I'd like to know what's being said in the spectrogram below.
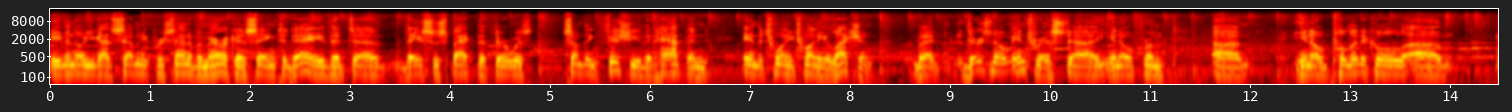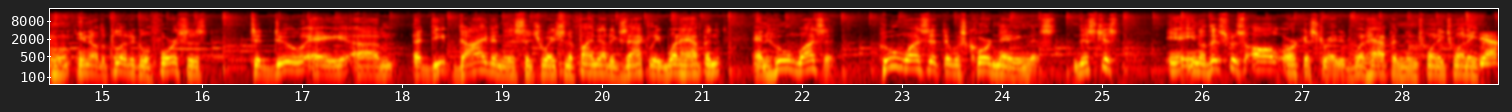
even though you got 70% of America saying today that uh, they suspect that there was something fishy that happened in the 2020 election. But there's no interest, uh, you know, from, uh, you know, political, uh, you know, the political forces to do a, um, a deep dive into this situation to find out exactly what happened and who was it. Who was it that was coordinating this? This just you know, this was all orchestrated, what happened in 2020, yeah,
